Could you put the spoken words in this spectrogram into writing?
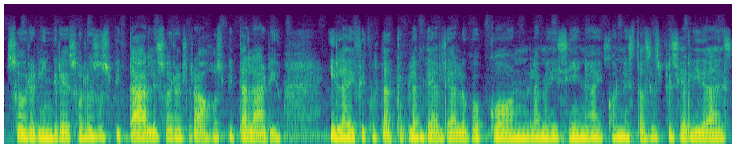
sobre el ingreso a los hospitales, sobre el trabajo hospitalario y la dificultad que plantea el diálogo con la medicina y con estas especialidades.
